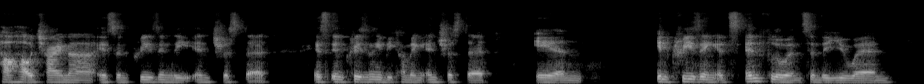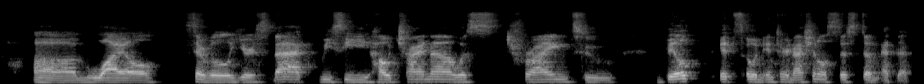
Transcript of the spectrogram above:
how how China is increasingly interested, is increasingly becoming interested in increasing its influence in the UN. Um, while several years back, we see how China was trying to build its own international system at that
